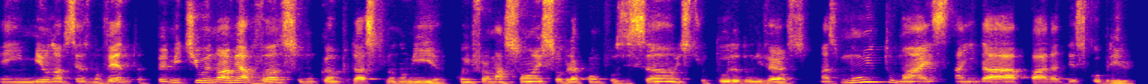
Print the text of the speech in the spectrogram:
em 1990 permitiu um enorme avanço no campo da astronomia, com informações sobre a composição e estrutura do universo. Mas muito mais ainda há para descobrir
